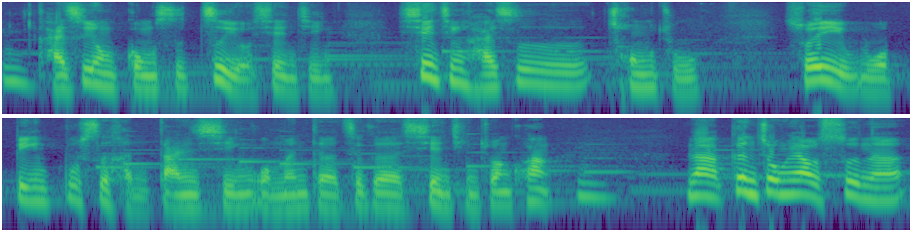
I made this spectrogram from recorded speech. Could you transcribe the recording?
嗯，还是用公司自有现金，现金还是充足，所以我并不是很担心我们的这个现金状况。嗯，那更重要是呢，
